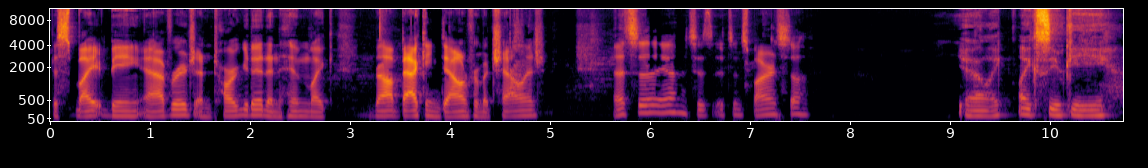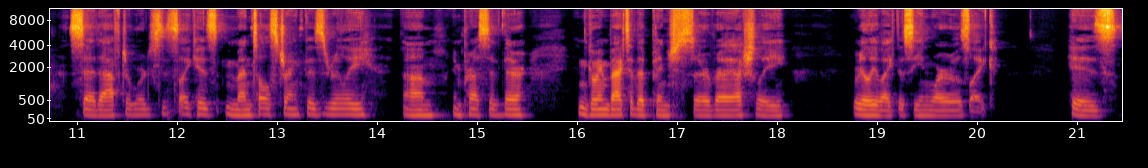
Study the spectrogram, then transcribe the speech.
despite being average and targeted, and him like not backing down from a challenge. That's uh, yeah, it's it's, it's inspiring stuff. Yeah, like like Suki said afterwards, it's like his mental strength is really um, impressive there. And going back to the pinch serve, I actually really like the scene where it was like his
